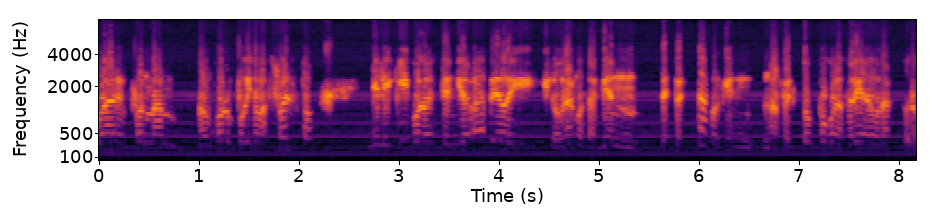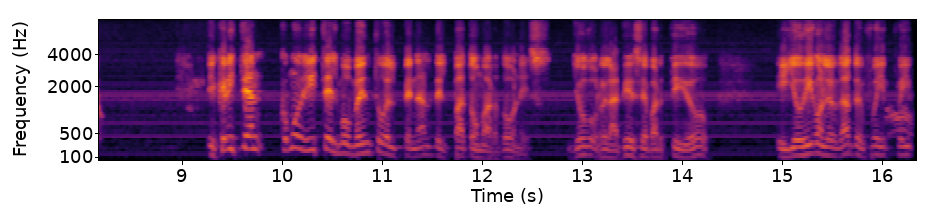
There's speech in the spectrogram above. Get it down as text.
jugar en forma a lo mejor un poquito más suelto el equipo lo entendió rápido y, y logramos también despertar porque nos afectó un poco la salida de Arturo Y Cristian, ¿cómo viviste el momento del penal del Pato Mardones? Yo relaté ese partido y yo digo en el relato fue, fue,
